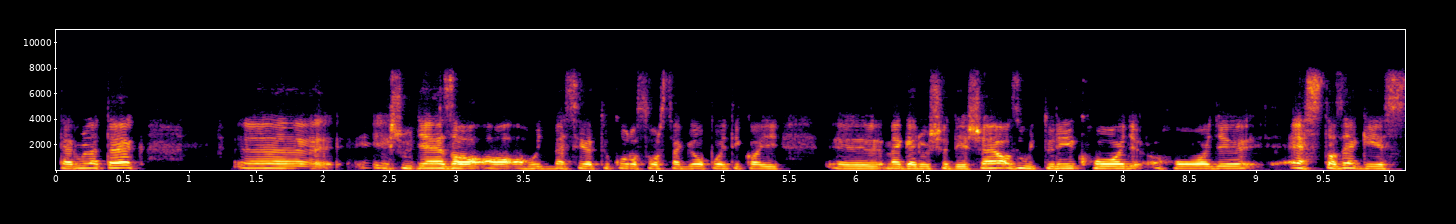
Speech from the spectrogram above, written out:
területek, és ugye ez, a, a, ahogy beszéltük, Oroszország geopolitikai megerősödése, az úgy tűnik, hogy, hogy ezt az egész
